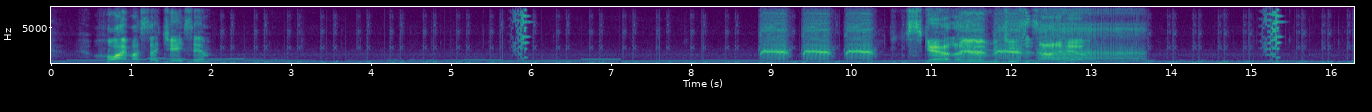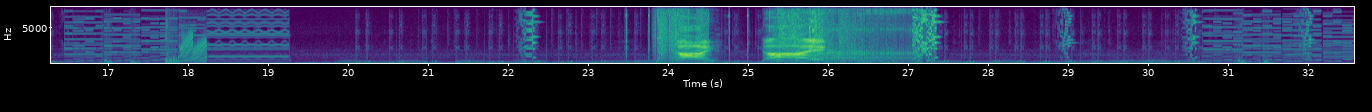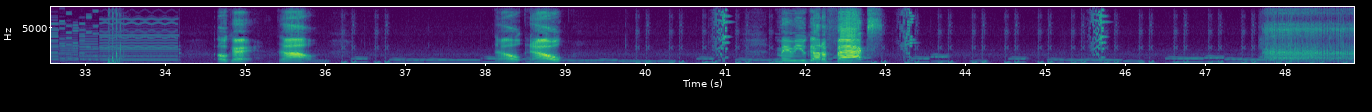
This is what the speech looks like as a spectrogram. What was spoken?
Why must I chase him? Scare the living bejesus out of him. Die! Die! Okay, now. No, no. Maybe you got a fax?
